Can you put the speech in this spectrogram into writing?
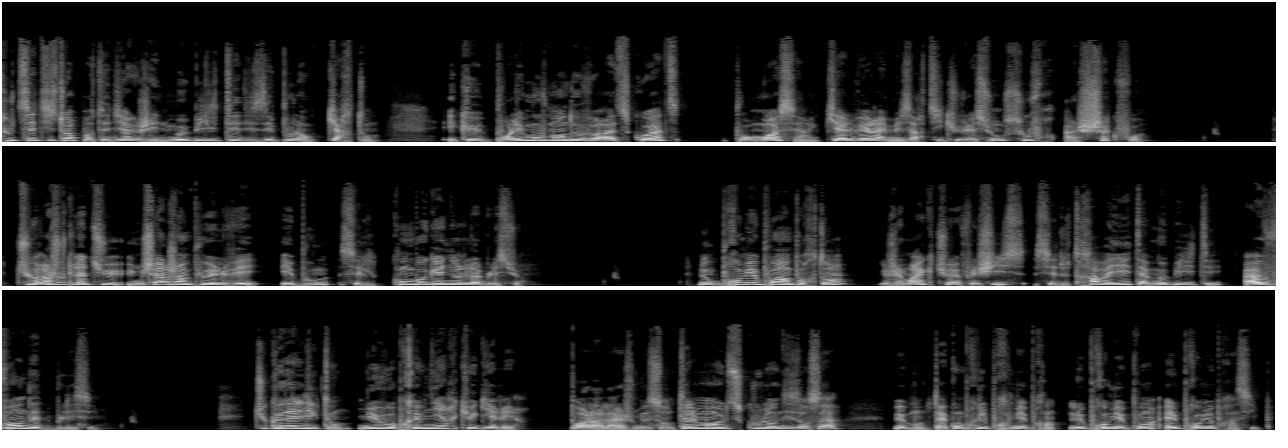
Toute cette histoire pour te dire que j'ai une mobilité des épaules en carton, et que pour les mouvements d'overhead squat, pour moi c'est un calvaire et mes articulations souffrent à chaque fois. Tu rajoutes là-dessus une charge un peu élevée, et boum, c'est le combo gagnant de la blessure. Donc premier point important, que j'aimerais que tu réfléchisses, c'est de travailler ta mobilité avant d'être blessé. Tu connais le dicton, mieux vaut prévenir que guérir. Oh là là, je me sens tellement old school en disant ça. Mais bon, t'as compris le premier, point, le premier point et le premier principe.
